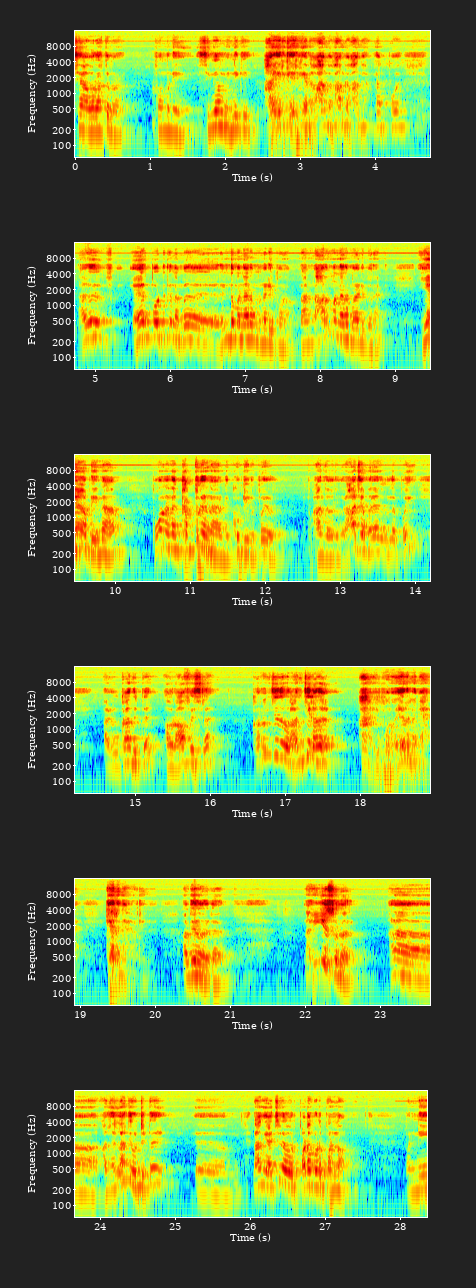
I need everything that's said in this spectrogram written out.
சரி அவர் வார்த்தை ஃபோன் பண்ணி சிங்கம் இன்னைக்கு ஆ இருக்கேன் இருக்கேன் நான் வாங்க வாங்க வாங்க. நான் போ அது ஏர்போர்ட்டுக்கு நம்ம ரெண்டு மணி நேரம் முன்னாடி போனோம். நான் நாலு மணி நேரம் முன்னாடி போனேன். ஏன் அப்படின்னா போனேன்னா கப்புன்னு நான் அப்படி கூட்டிகிட்டு போய் அந்த ஒரு ராஜ மரியாதை உள்ளே போய் அப்படி உட்காந்துட்டு அவர் ஆஃபீஸில் குறைஞ்சது ஒரு அஞ்சு கதை. ஆ இப்போ நான் ஏறுனங்க கேளுங்க அப்படின்னு. அப்படின்னு ஒரு கதை. நிறைய சொல்லுவார். ஆனால் அதெல்லாத்தையும் விட்டுட்டு நாங்கள் ஆக்சுவலாக ஒரு படம் கூட பண்ணோம். பண்ணி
